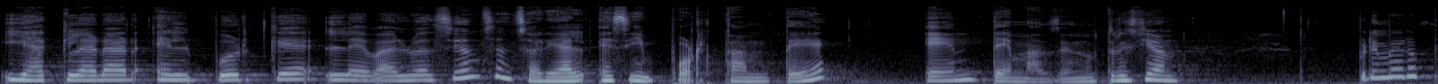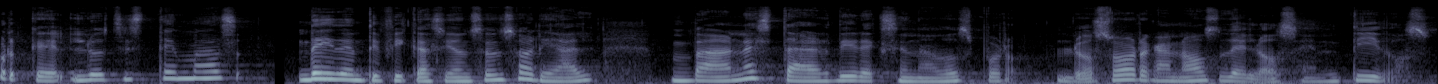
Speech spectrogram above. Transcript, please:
y aclarar el por qué la evaluación sensorial es importante en temas de nutrición. Primero porque los sistemas de identificación sensorial van a estar direccionados por los órganos de los sentidos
